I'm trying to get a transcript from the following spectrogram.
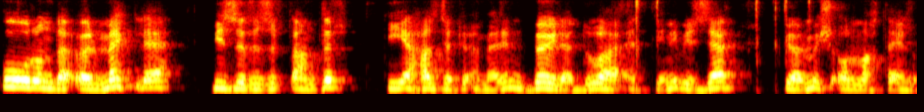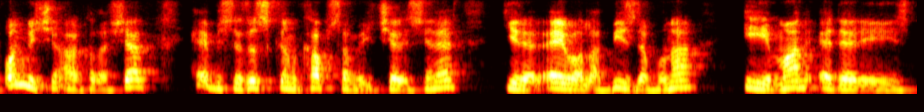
Uğrunda ölmekle bizi rızıklandır diye Hazreti Ömer'in böyle dua ettiğini bizler görmüş olmaktayız. Onun için arkadaşlar hepsi rızkın kapsamı içerisine girer. Eyvallah biz de buna iman ederiz.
